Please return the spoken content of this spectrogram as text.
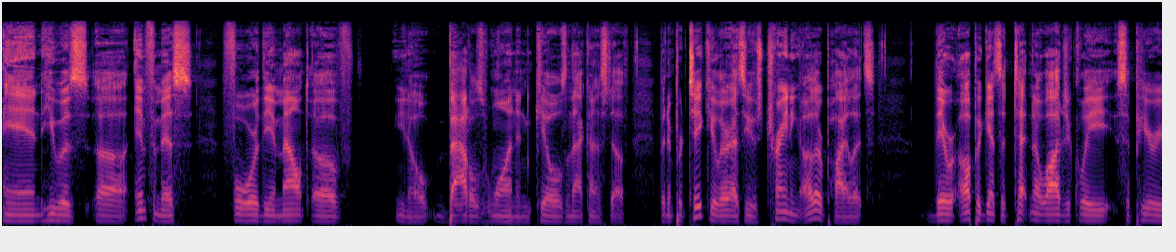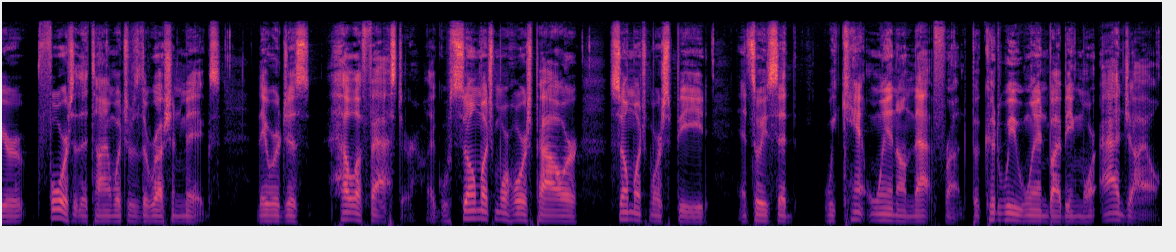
and he was uh, infamous for the amount of you know battles won and kills and that kind of stuff. But in particular, as he was training other pilots, they were up against a technologically superior force at the time, which was the Russian MiGs. They were just hella faster, like so much more horsepower, so much more speed. And so he said, we can't win on that front, but could we win by being more agile?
